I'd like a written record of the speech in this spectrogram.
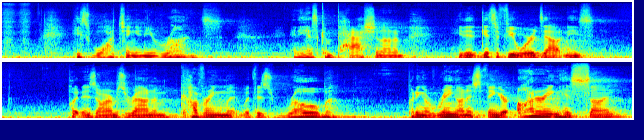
he's watching and he runs. And he has compassion on him. He gets a few words out and he's putting his arms around him, covering him with his robe, putting a ring on his finger, honoring his son.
